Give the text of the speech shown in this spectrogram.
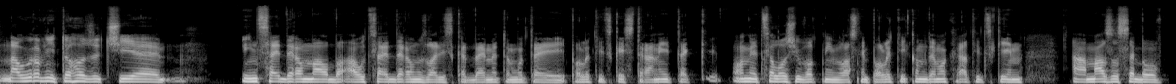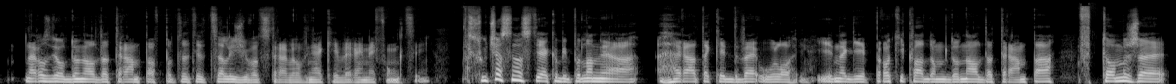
na úrovni toho, že či je insiderom alebo outsiderom z hľadiska, dajme tomu, tej politickej strany, tak on je celoživotným vlastne politikom demokratickým a má za sebou na rozdiel od Donalda Trumpa v podstate celý život strávil v nejakej verejnej funkcii. V súčasnosti akoby podľa mňa hrá také dve úlohy. Jednak je protikladom Donalda Trumpa v tom, že,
